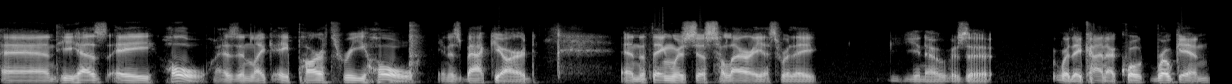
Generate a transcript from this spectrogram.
And he has a hole, as in like a par three hole in his backyard. And the thing was just hilarious where they, you know, it was a where they kind of quote broke in,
